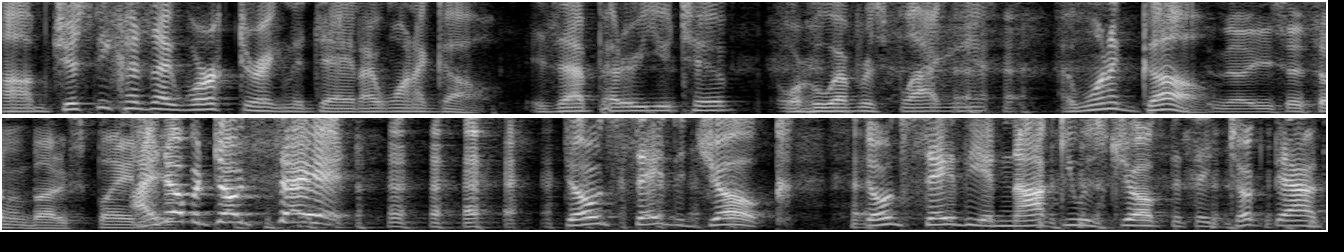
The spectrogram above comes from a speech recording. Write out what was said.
um, just because I work during the day and I want to go. Is that better, YouTube or whoever's flagging it? I want to go. No, you said something about explaining. I know, but don't say it. don't say the joke. Don't say the innocuous joke that they took down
